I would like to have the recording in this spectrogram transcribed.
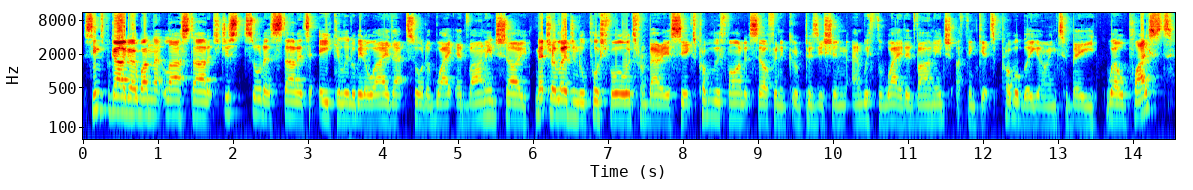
since Picargo won that last start, it's just sort of started to eke a little bit away that sort of weight advantage. So Metro Legend will push forwards from barrier six, probably find itself in a good position, and with the weight advantage, I think it's probably going to be well placed.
